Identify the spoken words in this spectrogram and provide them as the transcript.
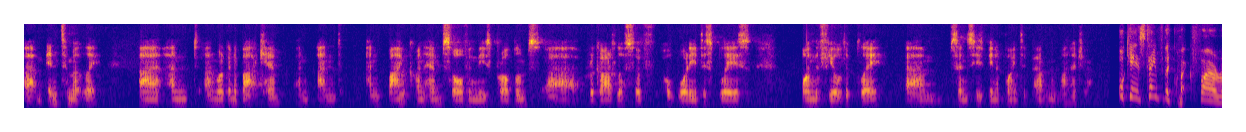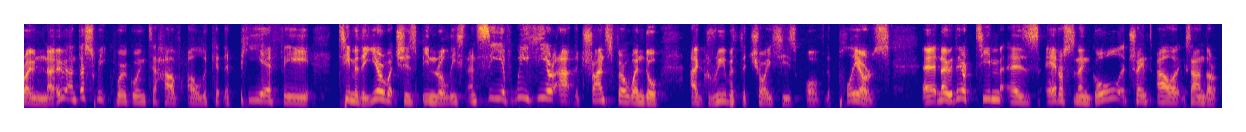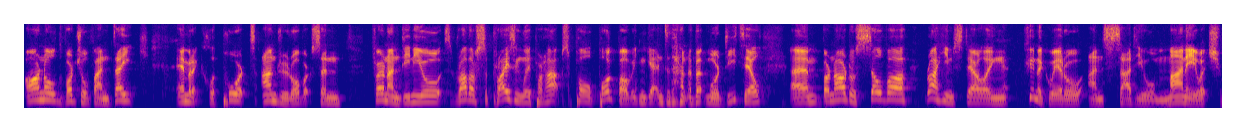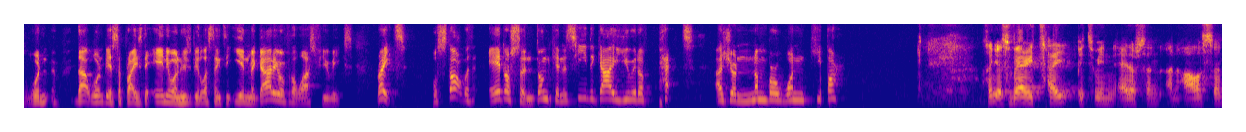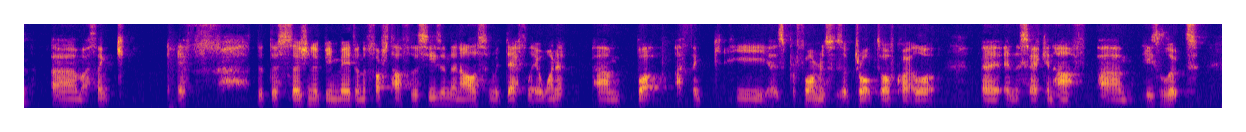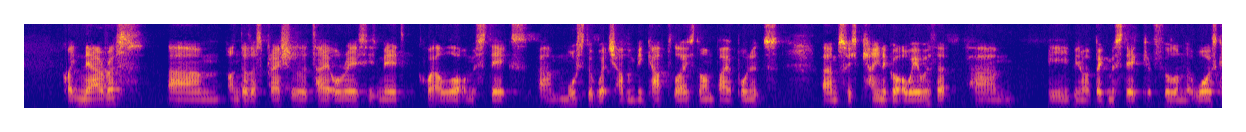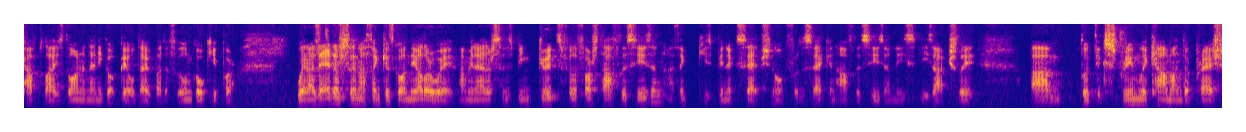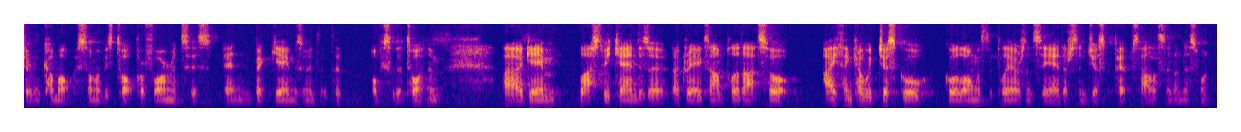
um, intimately, uh, and and we're going to back him and and and bank on him solving these problems, uh, regardless of, of what he displays on the field of play um, since he's been appointed permanent manager. Okay, it's time for the quick fire round now. And this week we're going to have a look at the PFA Team of the Year, which has been released, and see if we here at the transfer window agree with the choices of the players. Uh, now, their team is Ederson in goal, Trent Alexander Arnold, Virgil van Dijk, Aymeric Laporte, Andrew Robertson, Fernandinho, rather surprisingly, perhaps Paul Pogba. We can get into that in a bit more detail. Um, Bernardo Silva, Raheem Sterling, Kun Aguero, and Sadio Mane, which wouldn't that wouldn't be a surprise to anyone who's been listening to Ian McGarry over the last few weeks. Right, we'll start with Ederson. Duncan, is he the guy you would have picked as your number one keeper? I think it's very tight between Ederson and Alisson. Um, I think if the decision had been made in the first half of the season, then Alisson would definitely have won it. Um, but I think he his performances have dropped off quite a lot uh, in the second half. Um, he's looked quite nervous um, under this pressure of the title race. He's made quite a lot of mistakes, um, most of which haven't been capitalised on by opponents. Um, so he's kind of got away with it. He, you know, a big mistake at Fulham that was capitalised on, and then he got bailed out by the Fulham goalkeeper. Whereas Ederson, I think, has gone the other way. I mean, Ederson's been good for the first half of the season. I think he's been exceptional for the second half of the season. He's he's actually um, looked extremely calm under pressure and come up with some of his top performances in big games. I mean, the, the, obviously the Tottenham uh, game last weekend is a, a great example of that. So I think I would just go go along with the players and say Ederson just pips Alisson on this one?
